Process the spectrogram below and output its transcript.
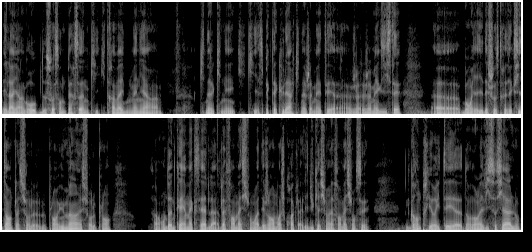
Et là, il y a un groupe de 60 personnes qui, qui travaillent d'une manière euh, qui, est spectaculaire, qui n'a jamais été, euh, jamais existé. Bon, il y, a des choses très excitantes là sur le, plan humain et sur le plan. On donne quand même accès à de la, formation à des gens. Moi, je crois que l'éducation et la formation, c'est une grande priorité dans, dans la vie sociale. Donc,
